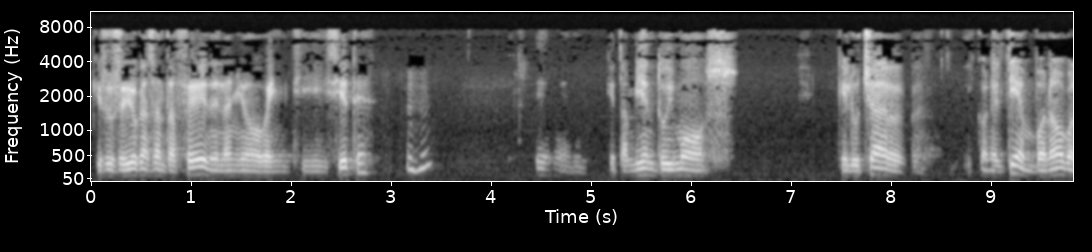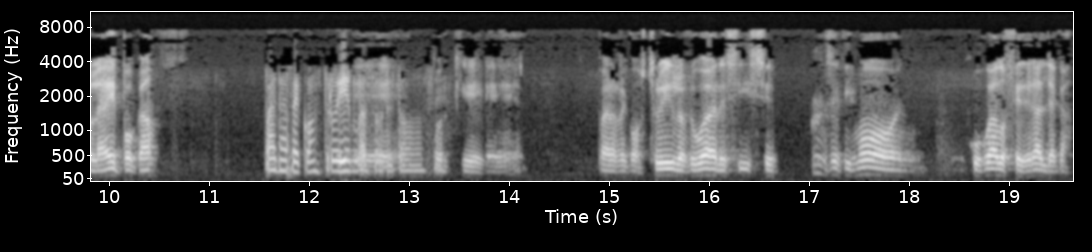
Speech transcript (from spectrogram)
que sucedió acá en Santa Fe en el año 27, eh, que también tuvimos que luchar con el tiempo, ¿no? Con la época. Para reconstruirla sobre eh, todo. Porque para reconstruir los lugares, sí, se, se firmó en juzgado federal de acá.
